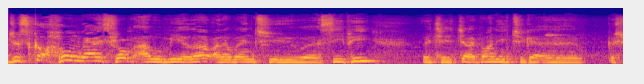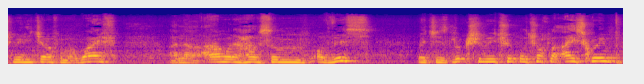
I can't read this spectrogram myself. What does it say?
Just got home, guys, from our meal out, and I went to uh, CP, which is Jaibani, to get a Kashmiri chow for my wife. And uh, I'm gonna have some of this, which is luxury triple chocolate ice cream.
